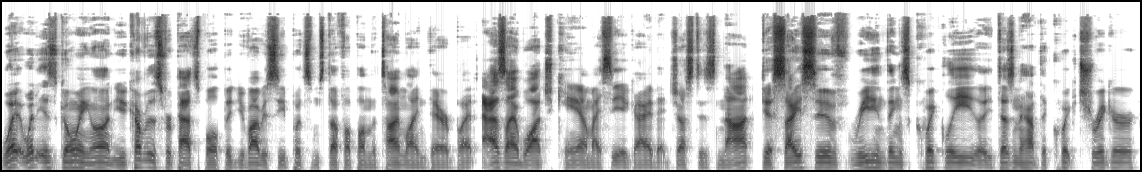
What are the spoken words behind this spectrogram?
what what is going on? You cover this for Pat's pulpit. You've obviously put some stuff up on the timeline there, but as I watch Cam, I see a guy that just is not decisive, reading things quickly. He doesn't have the quick trigger,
